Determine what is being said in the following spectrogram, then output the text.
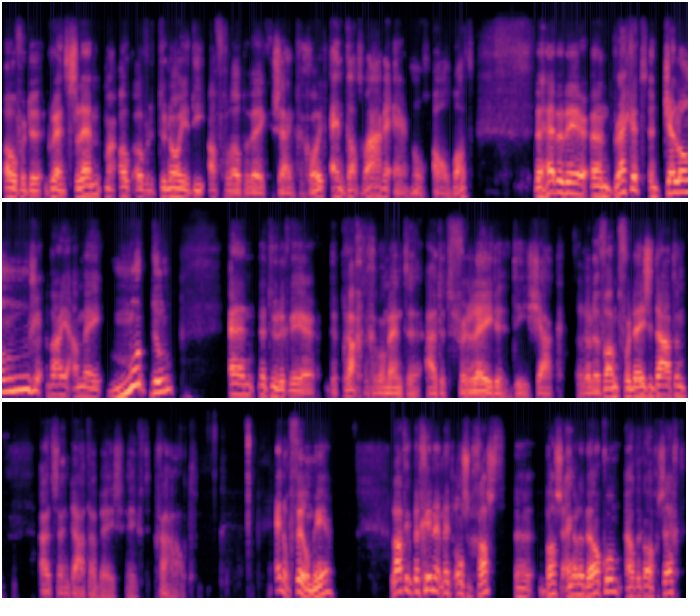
over de Grand Slam. Maar ook over de toernooien die afgelopen week zijn gegooid. En dat waren er nogal wat. We hebben weer een bracket, een challenge. Waar je aan mee moet doen. En natuurlijk weer de prachtige momenten uit het verleden. Die Jacques relevant voor deze datum uit zijn database heeft gehaald. En nog veel meer. Laat ik beginnen met onze gast, uh, Bas Engelen. Welkom, had ik al gezegd.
